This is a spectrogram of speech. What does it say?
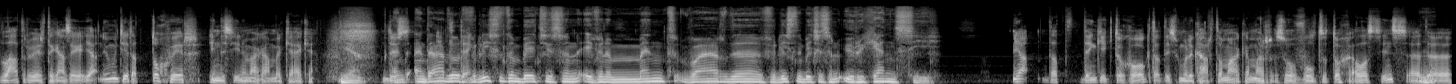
later weer te gaan zeggen ja, nu moet je dat toch weer in de cinema gaan bekijken. Ja. Dus en, en daardoor denk... het een beetje zijn evenementwaarde, verliest een beetje zijn urgentie. Ja, dat denk ik toch ook. Dat is moeilijk hard te maken, maar zo voelt het toch alleszins. Uh, de,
